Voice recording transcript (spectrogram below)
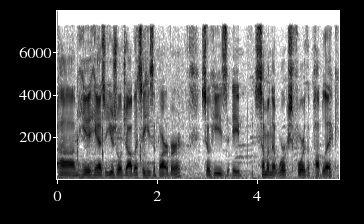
Um, he, he has a usual job. Let's say he's a barber, so he's a someone that works for the public.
